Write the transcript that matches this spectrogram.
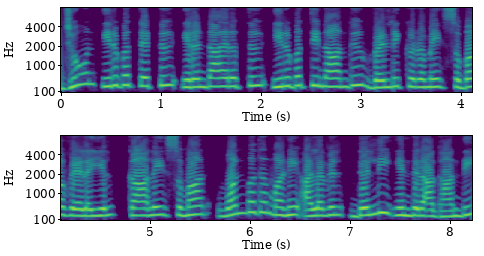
ஜூன் இருபத்தெட்டு இரண்டாயிரத்து இருபத்தி நான்கு வெள்ளிக்கிழமை சுபவேளையில் காலை சுமார் ஒன்பது மணி அளவில் டெல்லி இந்திரா காந்தி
